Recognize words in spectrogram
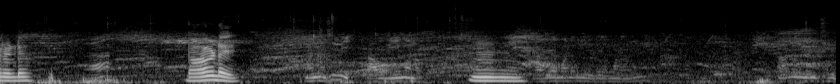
రెండు. బాగుండే. మంచిది.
